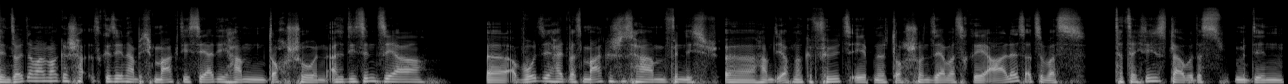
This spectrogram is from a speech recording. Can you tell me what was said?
den sollte man mal gesehen haben. Ich mag die sehr, die haben doch schon, also die sind sehr, äh, obwohl sie halt was Magisches haben, finde ich, äh, haben die auf einer Gefühlsebene doch schon sehr was Reales, also was Tatsächliches. Ich glaube, dass mit den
